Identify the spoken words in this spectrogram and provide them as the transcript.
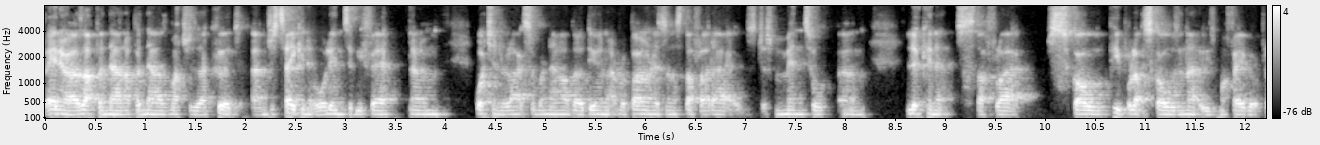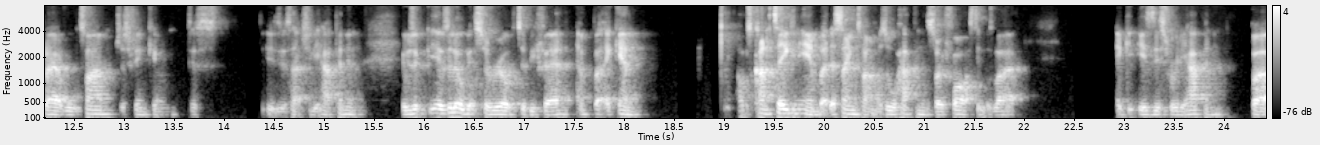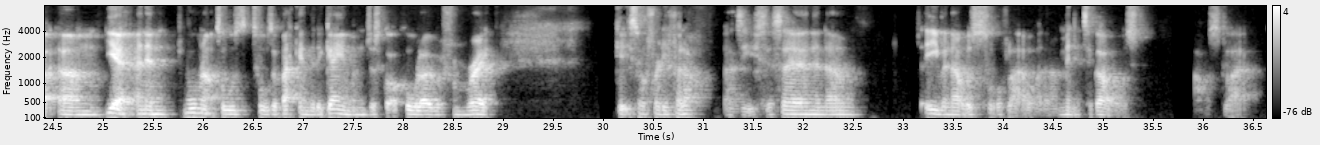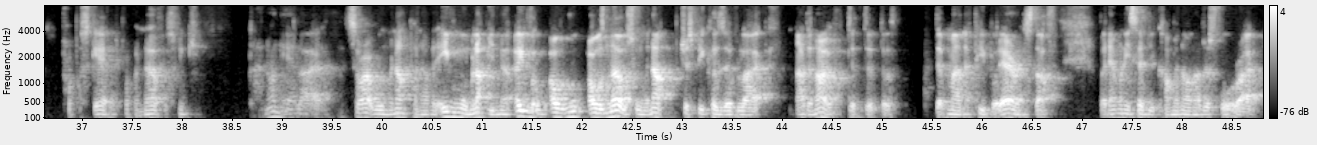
But anyway, I was up and down, up and down as much as I could. Um, just taking it all in, to be fair. Um, watching the likes of Ronaldo doing like Rabonas and stuff like that, it was just mental. Um, looking at stuff like Scholes, people like Scholes and that, who's my favourite player of all time, just thinking this is this actually happening? It was a, it was a little bit surreal to be fair, but again, I was kind of taking it in, but at the same time, it was all happening so fast. It was like, is this really happening? But um, yeah, and then warming up towards towards the back end of the game, and just got a call over from Ray. Get yourself ready, fella, as he used to say. And then um, even though it was sort of like well, a minute to go, I was I was like proper scared, proper nervous, thinking going on here? Like, it's all right warming up and even warming up, you know, even, I, was nervous warming up just because of like, I don't know, the, the, the, the amount of people there and stuff. But then when he said you're coming on, I just thought, right,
